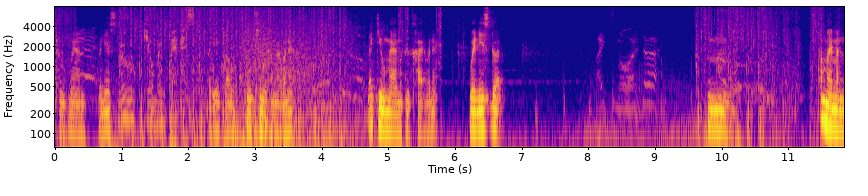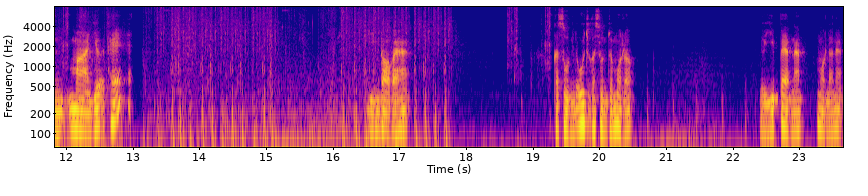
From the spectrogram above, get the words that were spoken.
คิวแมนเวนิสพระเอกเราพูดชื่อทำไมวะเนี่ยและคิวแมนมันคือใครวะเนี่ยเวนิสด้วยอืมทำไมมันมาเยอะแท้ยิงต่อไปฮะ กระสุนโอ้ยกระสุนจะหมดแล้ว เหลือยี่แปดนัดหมดแล้วเนี่ย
